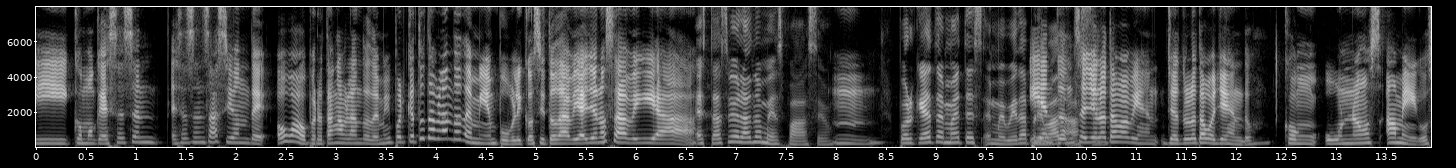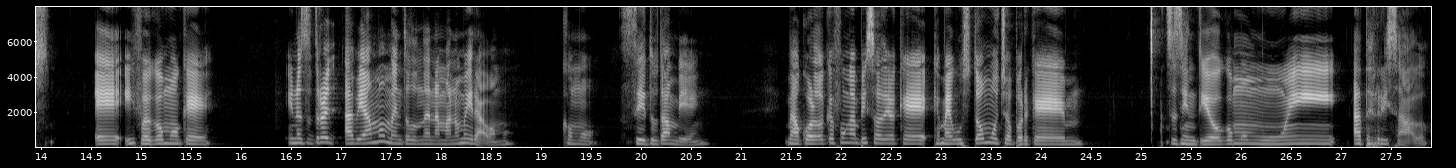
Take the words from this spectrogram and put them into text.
y como que sen- esa sensación de, oh, wow, pero están hablando de mí. ¿Por qué tú estás hablando de mí en público si todavía yo no sabía? Estás violando mi espacio. Mm. ¿Por qué te metes en mi vida Y privada? entonces yo lo estaba viendo, yo lo estaba oyendo con unos amigos eh, y fue como que, y nosotros, había momentos donde nada más nos mirábamos, como, sí, tú también. Me acuerdo que fue un episodio que, que me gustó mucho porque mm, se sintió como muy aterrizado.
